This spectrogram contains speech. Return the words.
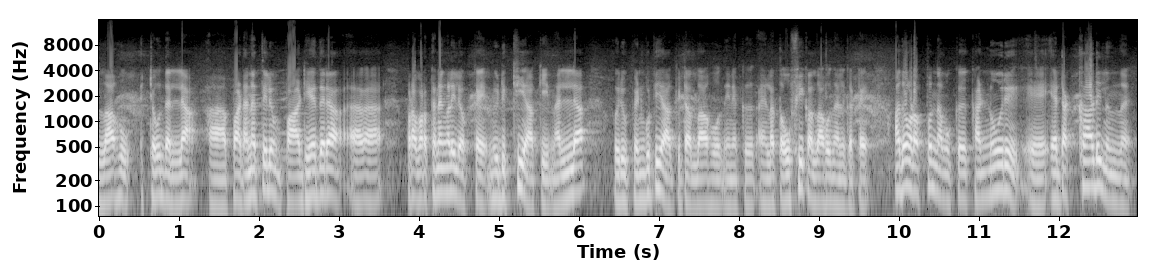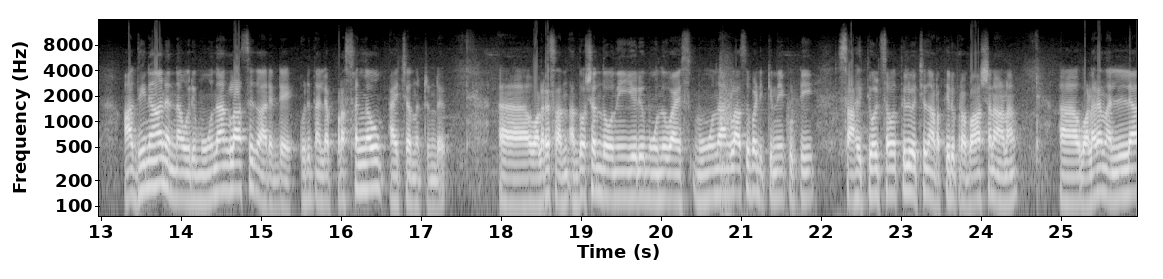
അള്ളാഹു ഏറ്റവും നല്ല പഠനത്തിലും പാഠ്യേതര പ്രവർത്തനങ്ങളിലൊക്കെ മിടുക്കിയാക്കി നല്ല ഒരു പെൺകുട്ടിയാക്കിയിട്ട് അള്ളാഹു നിനക്ക് അതിനുള്ള തൗഫീഖ് അള്ളാഹു നൽകട്ടെ. അതോടൊപ്പം നമുക്ക് കണ്ണൂർ എടക്കാടിൽ നിന്ന് അദിനാൻ എന്ന ഒരു മൂന്നാം ക്ലാസ്സുകാരന്റെ ഒരു നല്ല പ്രസംഗവും അയച്ചു തന്നിട്ടുണ്ട്. വളരെ സന്തോഷം തോന്നി. ഈ ഒരു മൂന്ന് വയസ്സ് മൂന്നാം ക്ലാസ് പഠിക്കുന്ന ഈ കുട്ടി സാഹിത്യോത്സവത്തിൽ വെച്ച് നടത്തിയൊരു പ്രഭാഷണമാണ്. വളരെ നല്ല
